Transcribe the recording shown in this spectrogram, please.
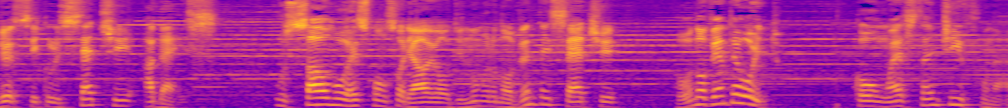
versículos 7 a 10. O salmo responsorial é o de número 97 ou 98, com esta antífona:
